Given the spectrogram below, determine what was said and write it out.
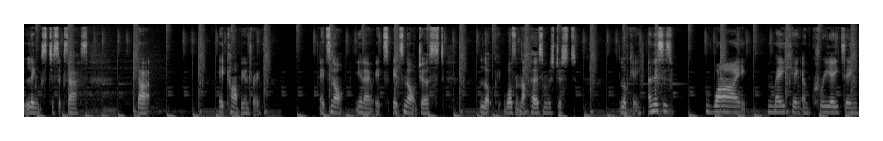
links to success that it can't be untrue. It's not, you know, it's it's not just look, it wasn't that person was just lucky. And this is why making and creating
